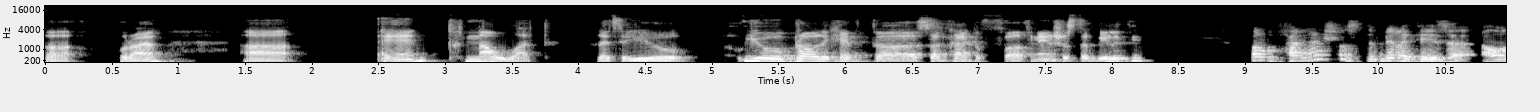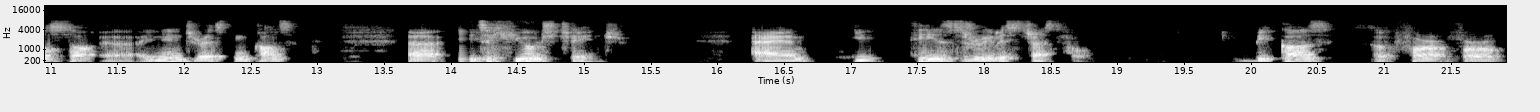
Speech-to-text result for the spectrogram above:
uh, Orion. Uh, and now what? let's say you you probably had uh, some kind of uh, financial stability. Well, financial stability is uh, also uh, an interesting concept. Uh, it's a huge change, and it is really stressful because for for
